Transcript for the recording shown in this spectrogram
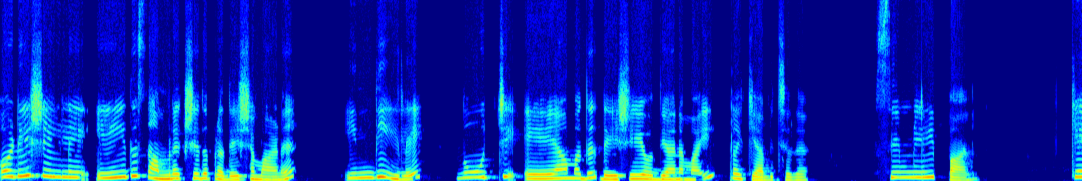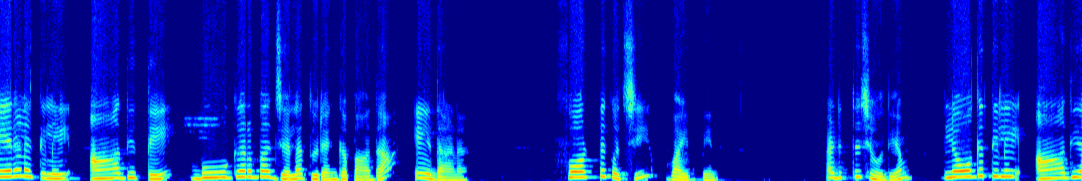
ഒഡീഷയിലെ ഏത് സംരക്ഷിത പ്രദേശമാണ് ഇന്ത്യയിലെ നൂറ്റി ഏഴാമത് ദേശീയോദ്യാനമായി പ്രഖ്യാപിച്ചത്? സിംലി പാൽ. കേരളത്തിലെ ആദ്യത്തെ ഭൂഗർഭ ജല തുരങ്കപാത ഏതാണ്? ഫോർട്ട് കൊച്ചി വൈപ്പിൻ. അടുത്ത ചോദ്യം. ലോകത്തിലെ ആദ്യ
